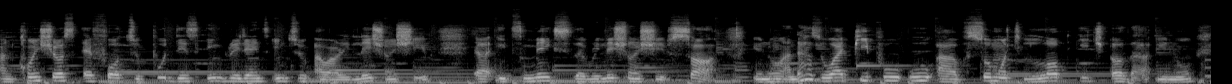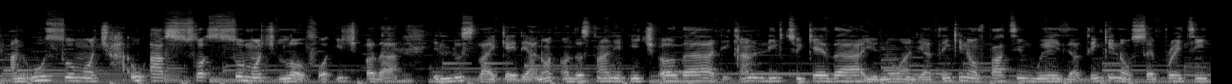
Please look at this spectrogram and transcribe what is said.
and conscious effort to put these ingredients into our relationship uh, it makes the relationship sour you know. And that's why people who have so much loved each other you know and who so much who have so, so much love for each other it looks like uh, they are not understanding each other they can't live together you know and they are thinking of parting ways they are thinking of separating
